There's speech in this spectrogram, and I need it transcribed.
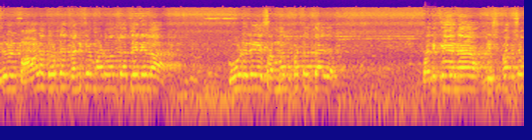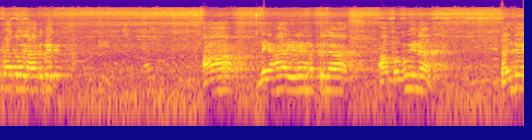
ಇದರಲ್ಲಿ ಬಹಳ ದೊಡ್ಡ ತನಿಖೆ ಮಾಡುವಂತದ್ದೇನಿಲ್ಲ ಕೂಡಲೇ ಸಂಬಂಧಪಟ್ಟಂತ ತನಿಖೆಯನ್ನ ನಿಷ್ಪಕ್ಷಪಾತವಾಗಿ ಆಗಬೇಕು. ಆ ನೇಹಾ ಹಿರೇಮಠನ ಆ ಮಗುವಿನ ತಂದೆ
